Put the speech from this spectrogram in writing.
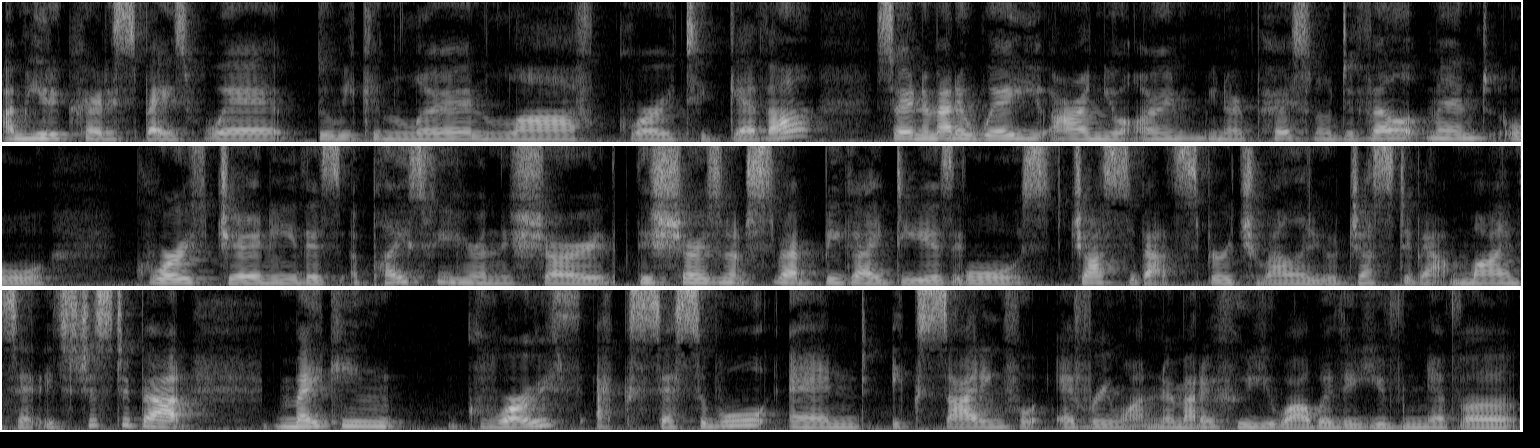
I'm here to create a space where we can learn, laugh, grow together. So no matter where you are in your own, you know, personal development or growth journey, there's a place for you here on this show. This show is not just about big ideas or just about spirituality or just about mindset. It's just about making growth accessible and exciting for everyone, no matter who you are, whether you've never,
